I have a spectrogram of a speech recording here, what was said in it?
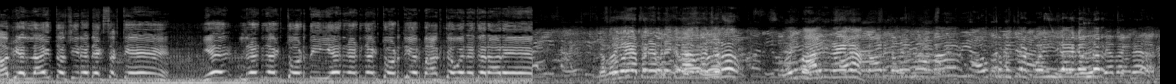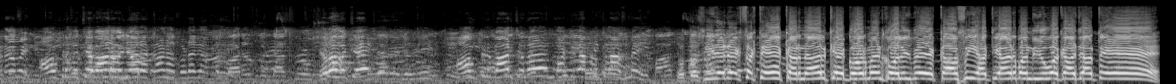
आप ये लाइव तस्वीरें देख सकते हैं। ये रेड लाइट तोड़ दी, ये रेड लाइट तोड़ दी और भागते हुए नज़र आ रहे हैं। चलो अपने अपने चलो। कोई बाहर नहीं रहेगा। आउटर बच्चा कोई नहीं जाएगा अंदर। आउटर बच्चा बाहर हो जाओ। रखाना पड़ेगा चलो बच्चे आउटर बाहर चलो, बाकी अपनी क्लास में। तो तस्वीरें देख सकते हैं, करनाल के गवर्नमेंट कॉलेज में काफ़ी हथियारबंद युवक आ जाते हैं।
